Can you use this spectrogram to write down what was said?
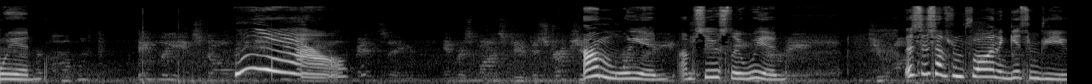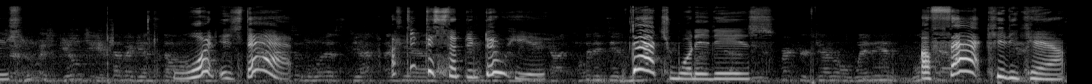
weird. Meow. I'm weird. I'm seriously weird. Let's just have some fun and get some views. What is that? I think there's something through here. That's what it is. A fat kitty cat.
